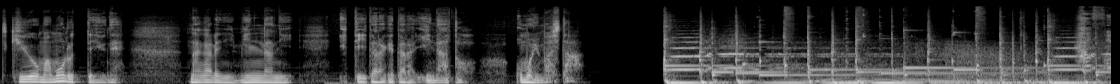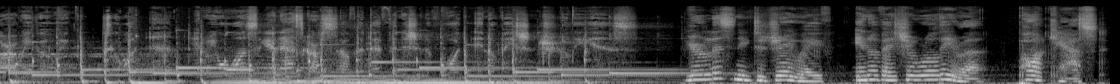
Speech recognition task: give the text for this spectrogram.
地球を守るっていうね、流れにみんなに言っていただけたらいいなと思いました。You're listening to J-Wave Innovation World Era podcast.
